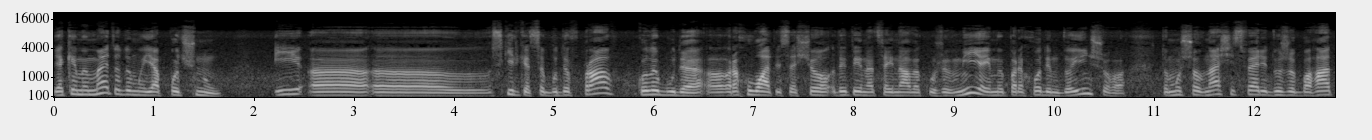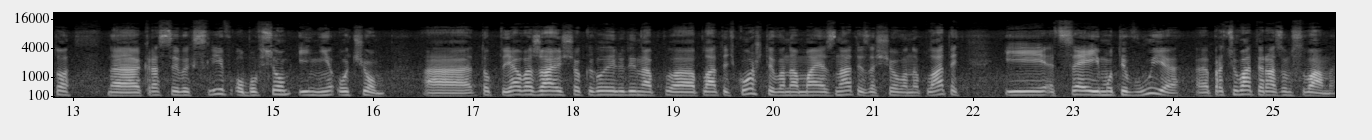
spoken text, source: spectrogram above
якими методами я почну, і е, е, скільки це буде вправ, коли буде е, рахуватися, що дитина цей навик уже вміє, і ми переходимо до іншого, тому що в нашій сфері дуже багато е, красивих слів обо всьому і ні о чому. Е, Тобто я вважаю, що коли людина платить кошти, вона має знати за що вона платить, і це і мотивує працювати разом з вами.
